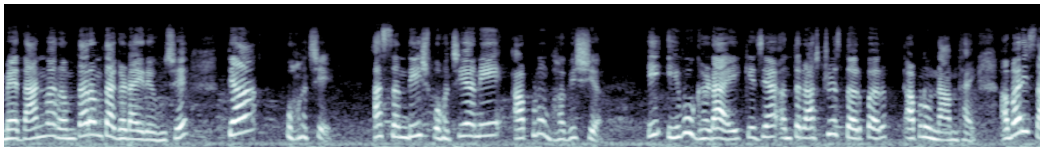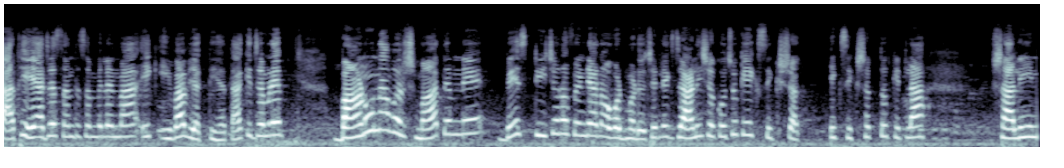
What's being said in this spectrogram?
મેદાનમાં રમતા રમતા ઘડાઈ રહ્યું છે, ત્યાં પહોંચે, આ સંદેશ પહોંચે અને આપણું ભવિષ્ય એ એવું ઘડાય કે જ્યાં આંતરરાષ્ટ્રીય સ્તર પર આપણું નામ થાય. અમારી સાથે આજે સંત સંમેલનમાં એક એવા વ્યક્તિ હતા કે જેમણે બાણુંના વર્ષમાં તેમને બેસ્ટ ટીચર ઓફ ઇન્ડિયાનો એવોર્ડ મળ્યો છે. એટલે જાણી શકો છો કે એક શિક્ષક એક શિક્ષક તો કેટલા શાલીન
